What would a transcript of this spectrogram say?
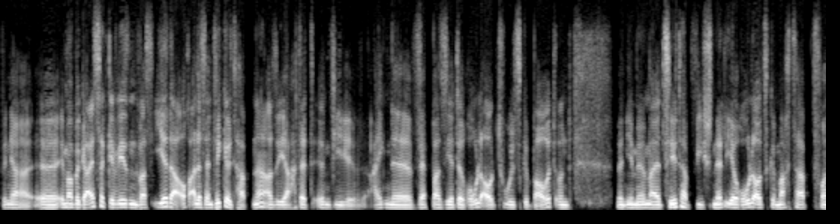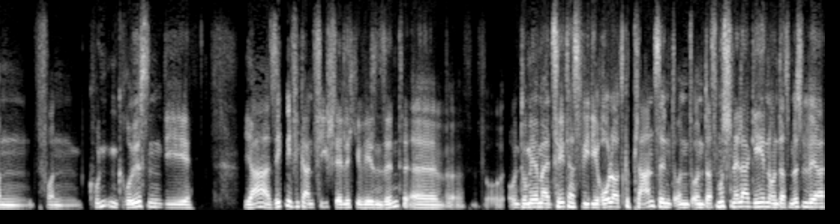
bin ja äh, immer begeistert gewesen, was ihr da auch alles entwickelt habt. Ne? Also ihr hattet irgendwie eigene webbasierte Rollout-Tools gebaut und wenn ihr mir mal erzählt habt, wie schnell ihr Rollouts gemacht habt von, von Kundengrößen, die ja, signifikant vielstellig gewesen sind. Äh, und du mir immer erzählt hast, wie die Rollouts geplant sind und, und das muss schneller gehen und das müssen wir.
